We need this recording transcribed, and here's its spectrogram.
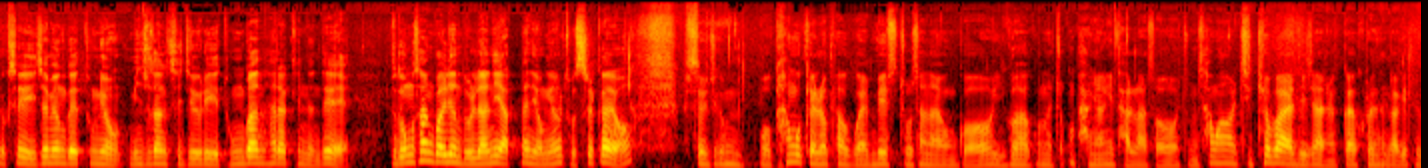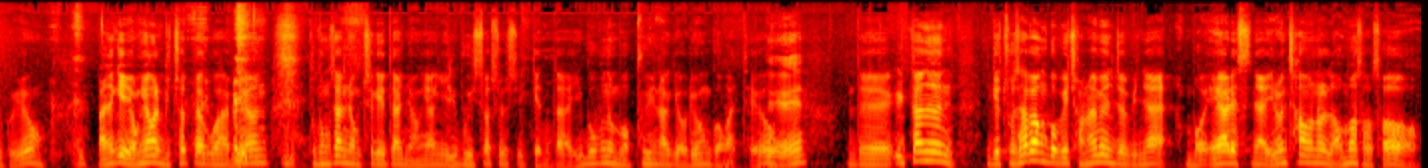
역시 이재명 대통령 민주당 지지율이 동반 하락했는데 부동산 관련 논란이 약간 영향을 줬을까요? 글쎄요 지금 뭐 한국갤럽하고 MBS 조사 나온 거 이거하고는 조금 방향이 달라서 좀 상황을 지켜봐야 되지 않을까 그런 생각이 들고요. 만약에 영향을 미쳤다고 하면 부동산 정책에 대한 영향이 일부 있었을 수 있겠다. 이 부분은 뭐 부인하기 어려운 것 같아요. 네. 근데 일단은 이게 조사 방법이 전화 면접이냐 뭐 ARS냐 이런 차원을 넘어서서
